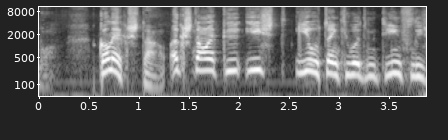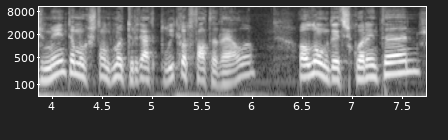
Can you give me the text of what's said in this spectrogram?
Bom, qual é a questão? A questão é que isto, e eu tenho que o admitir, infelizmente, é uma questão de maturidade política ou de falta dela, ao longo desses 40 anos.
